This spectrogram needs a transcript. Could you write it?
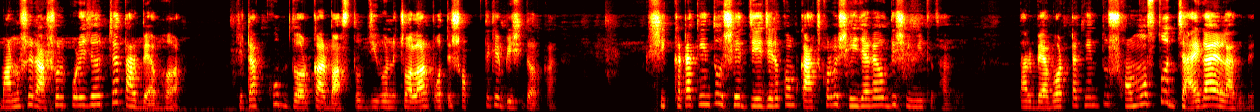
মানুষের আসল পরিচয় হচ্ছে তার ব্যবহার, যেটা খুব দরকার বাস্তব জীবনে চলার পথে সব থেকে বেশি দরকার। শিক্ষাটা কিন্তু সে যে যেরকম কাজ করবে সেই জায়গায় অবধি সীমিত থাকবে। তার ব্যবহারটা কিন্তু সমস্ত জায়গায় লাগবে।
